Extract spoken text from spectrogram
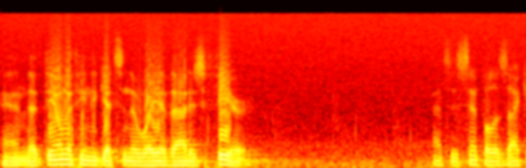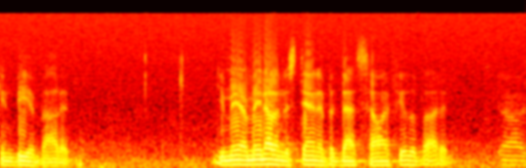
and that the only thing that gets in the way of that is fear. That's as simple as I can be about it. You may or may not understand it, but that's how I feel about it. Uh,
